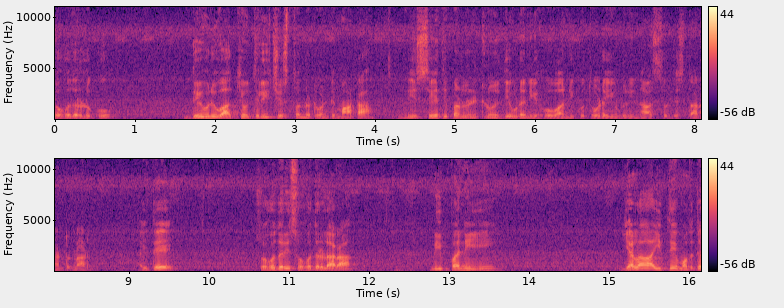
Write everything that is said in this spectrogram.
సహోదరులకు దేవుని వాక్యం తెలియచేస్తున్నటువంటి మాట నీ చేతి పనులన్నింటిలోని దేవుడని యహోవా నీకు తోడయ్యుండు నిన్ను ఆశీర్వదిస్తానంటున్నాడు. అయితే సహోదరి సహోదరులారా నీ పని ఎలా అయితే మొదటి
